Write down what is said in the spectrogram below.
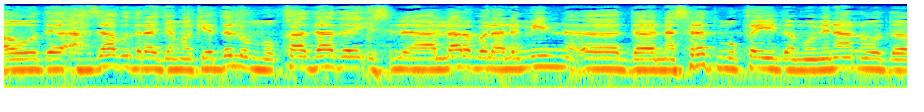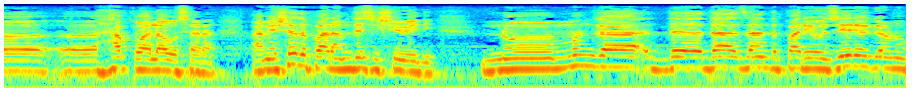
او د احزابو د راجمع کېدلو موقع دا د الله رب العالمین د نصرت موقع یي د مؤمنانو د حق والاوو سره همېشه د پاره همداسې شوې دي نو مونږ د دا ځان د پاره یو زېری ګڼو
